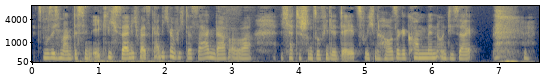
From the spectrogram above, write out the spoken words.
jetzt muss ich mal ein bisschen eklig sein, ich weiß gar nicht, ob ich das sagen darf, aber ich hatte schon so viele Dates, wo ich nach Hause gekommen bin und dieser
